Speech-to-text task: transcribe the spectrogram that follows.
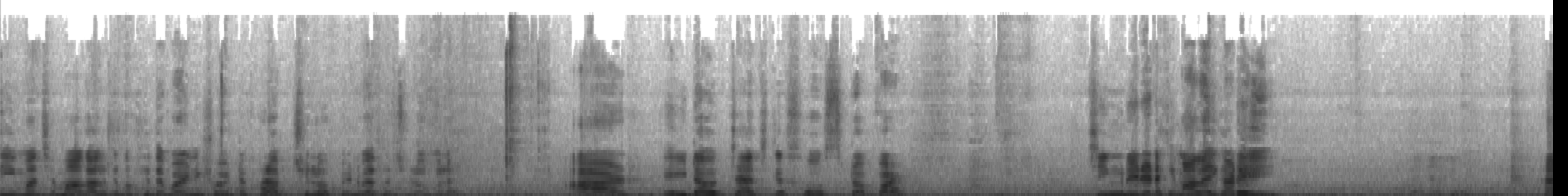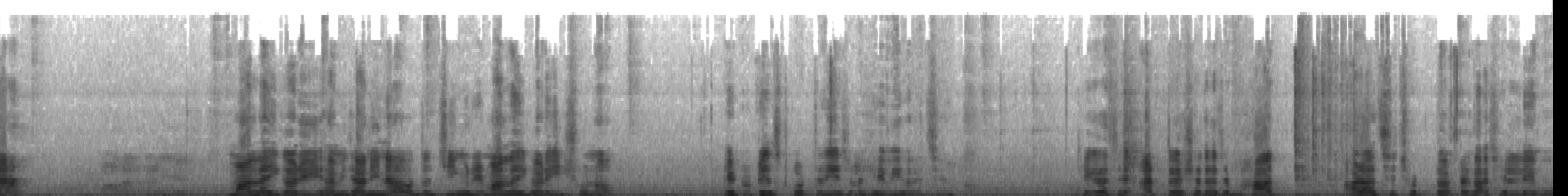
ডিম আছে, মা কালকে তো খেতে পারেনি, শরীরটা খারাপ ছিল, পেট ব্যথা ছিল বলে। আর এইটা হচ্ছে আজকে সোস টপার চিংড়ির, এটা কি মালাইকারি? হ্যাঁ? মালাইকারি, আমি জানি না ও তো চিংড়ির মালাইকারি শোনো। একটু টেস্ট করতে দিয়েছিল হেভি হয়েছে। ঠিক আছে? আর তো এর সাথে আছে ভাত, আর আছে ছোট্ট একটা গাছের লেবু।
